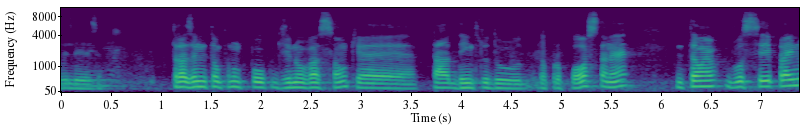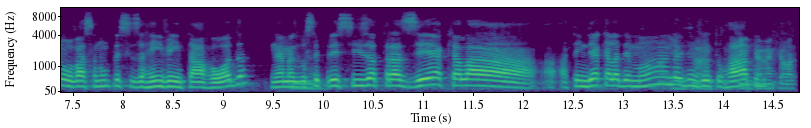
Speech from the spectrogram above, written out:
Beleza. Trazendo então para um pouco de inovação, que é tá dentro do, da proposta, né? Então, é você para inovar, você não precisa reinventar a roda, né? Mas você precisa trazer aquela atender aquela demanda de um Exato, jeito que rápido. Naquela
